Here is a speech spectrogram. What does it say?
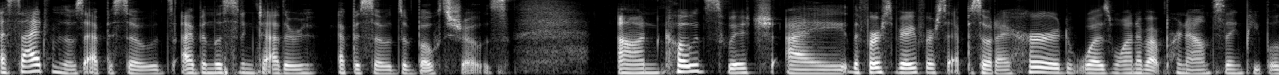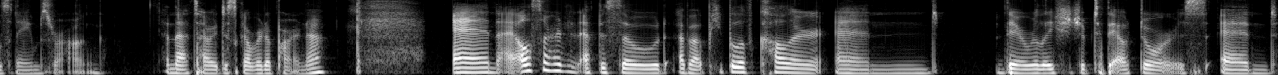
aside from those episodes, I've been listening to other episodes of both shows. On Code Switch, I the first very first episode I heard was one about pronouncing people's names wrong. And that's how I discovered Aparna. And I also heard an episode about people of color and their relationship to the outdoors and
